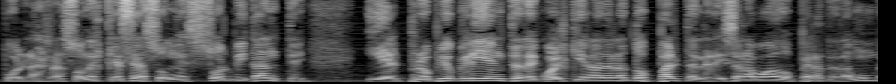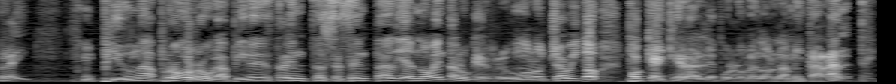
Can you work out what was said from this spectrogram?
por las razones que sea, son exorbitantes y el propio cliente de cualquiera de las dos partes le dice al abogado, espérate, dame un break, pide una prórroga, pide 30, 60 días, 90, lo que reúno los chavitos, porque hay que darle por lo menos la mitad adelante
